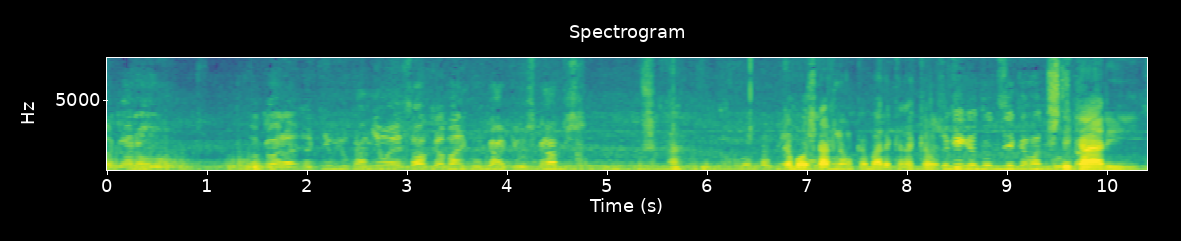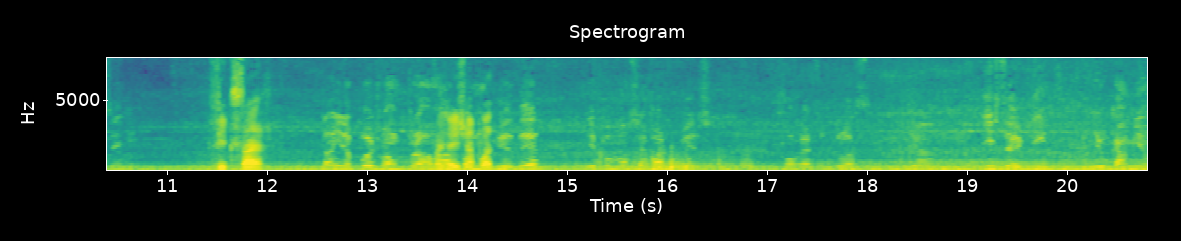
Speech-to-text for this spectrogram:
Agora, o, agora aqui o caminhão é só acabarem de colocar aqui os cabos. Hã? Acabar os carros? Não, acabar aquelas. O que é que eu estou a dizer acabar de esticar e cabos? Sim. fixar. Então, e depois vão para lá Mas aí já pode. PD e depois vão-se embora. Com o resto trouxe. Isto aqui e o caminhão.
